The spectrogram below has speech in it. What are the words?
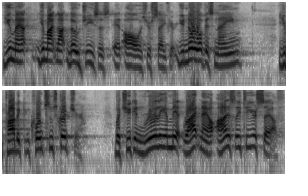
you might, you might not know Jesus at all as your Savior. You know of His name, you probably can quote some scripture. But you can really admit right now, honestly to yourself,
